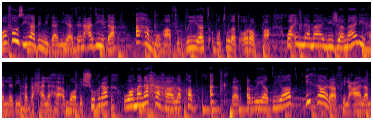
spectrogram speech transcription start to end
وفوزها بميداليات عديدة أهمها فضية بطولة أوروبا. وإنما لجمالها الذي فتح لها أبواب الشهرة ومنحها لقب أكثر الرياضيات إثارة في العالم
